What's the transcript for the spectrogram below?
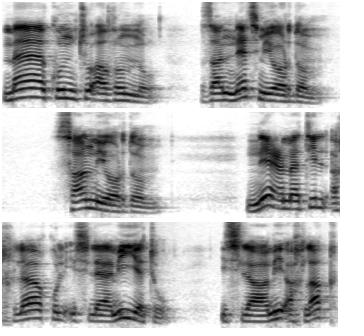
Ma kuntu azunnu zannetmiyordum, sanmıyordum. Ni'metil ahlakul İslamiyetu. İslami ahlak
